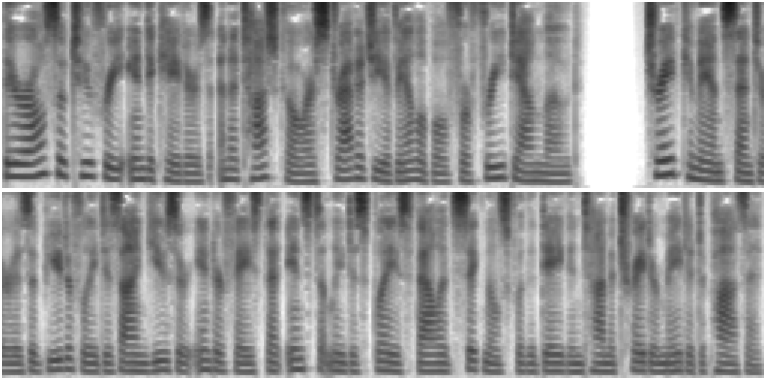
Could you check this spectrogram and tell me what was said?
There are also two free indicators and a Toshko R strategy available for free download. Trade Command Center is a beautifully designed user interface that instantly displays valid signals for the date and time a trader made a deposit.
